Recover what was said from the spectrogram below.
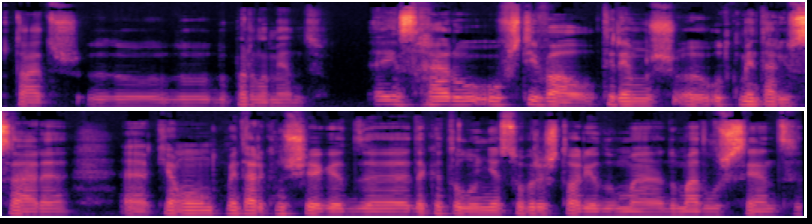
deputados do, do, do Parlamento. A encerrar o, o, festival, teremos uh, o documentário Sara, uh, que é um documentário que nos chega da, da Catalunha sobre a história de uma, de uma adolescente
